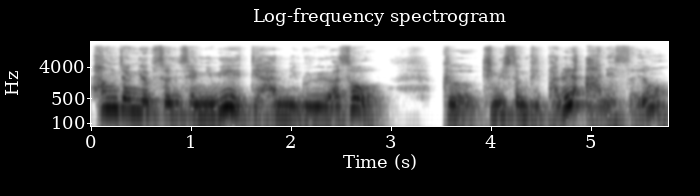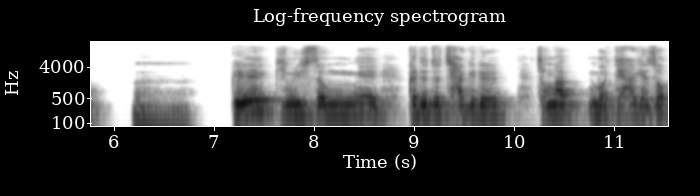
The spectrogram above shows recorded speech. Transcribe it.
황정엽 선생님이 대한민국에 와서 그 김일성 비판을 안 했어요. 음, 그 김일성이 그래도 자기를 종합 뭐 대학에서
